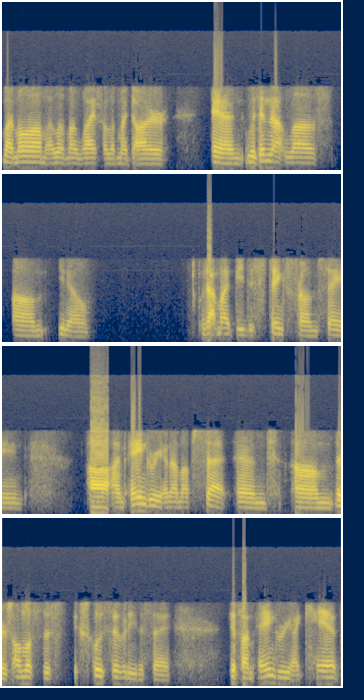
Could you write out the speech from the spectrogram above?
my mom, I love my wife, I love my daughter, and within that love, um, you know, that might be distinct from saying uh, I'm angry and I'm upset, and um, there's almost this exclusivity to say if I'm angry, I can't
